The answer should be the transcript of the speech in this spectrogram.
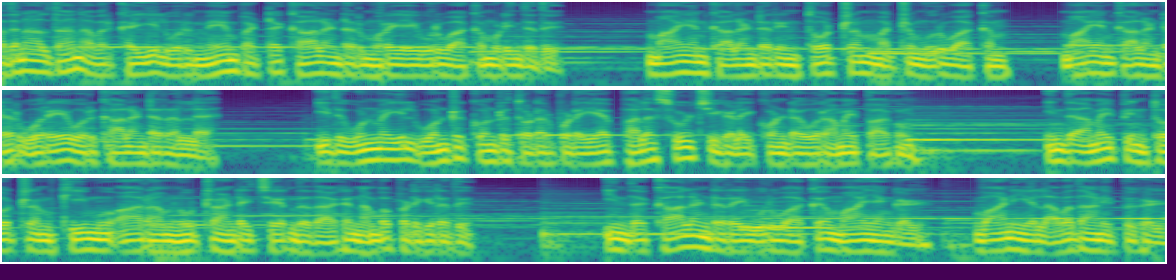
அதனால்தான் அவர் கையில் ஒரு மேம்பட்ட காலண்டர் முறையை உருவாக்க முடிந்தது. மாயன் காலண்டரின் தோற்றம் மற்றும் உருவாக்கம். மாயன் காலண்டர் ஒரே ஒரு காலண்டர் அல்ல. இது உண்மையில் ஒன்றுக்கொன்று தொடர்புடைய பல சூழ்ச்சிகளை கொண்ட ஒரு அமைப்பாகும். இந்த அமைப்பின் தோற்றம் கிமு ஆறாம் நூற்றாண்டைச் சேர்ந்ததாக நம்பப்படுகிறது. இந்த காலண்டரை உருவாக்க மாயங்கள் வானியல் அவதானிப்புகள்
